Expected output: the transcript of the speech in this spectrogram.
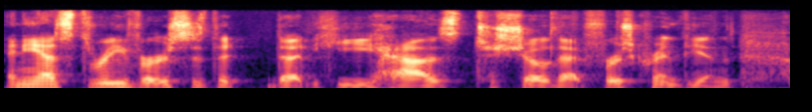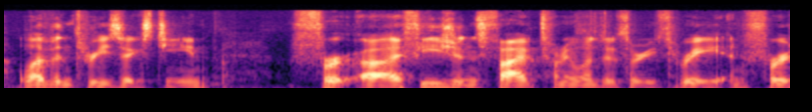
And he has three verses that, that he has to show that 1 Corinthians 11, 3, 16, for, uh, Ephesians 5, 21 through 33, and 1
